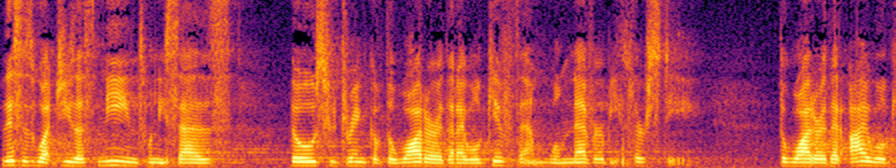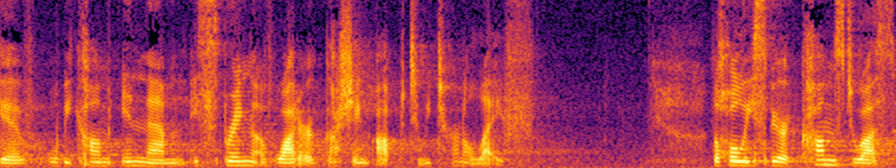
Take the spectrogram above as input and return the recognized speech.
This is what Jesus means when he says, Those who drink of the water that I will give them will never be thirsty. The water that I will give will become in them a spring of water gushing up to eternal life. The Holy Spirit comes to us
